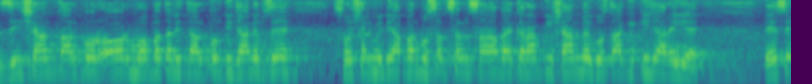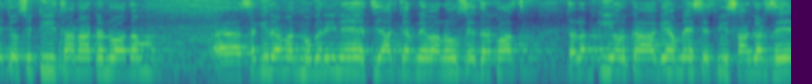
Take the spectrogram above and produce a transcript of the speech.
ذیشان تالپور اور محبت علی تالپور کی جانب سے سوشل میڈیا پر مسلسل صحابہ کرام کی شان میں گستاخی کی جا رہی ہے۔ ایسے جو سٹی تھانہ ٹنڈوادم صغیر احمد مغری نے احتجاج کرنے والوں سے درخواست طلب کی اور کہا کہ ہم ایس ایس پی سانگڑ سے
